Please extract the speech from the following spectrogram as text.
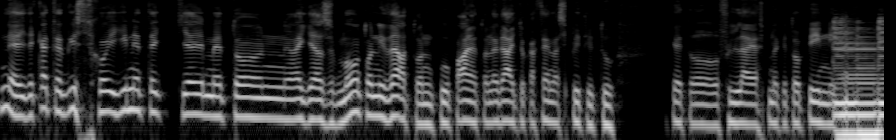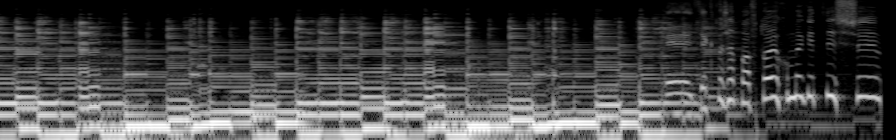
Ναι, και κάτι αντίστοιχο γίνεται και με τον αγιασμό των υδάτων που πάνε το νεράκι ο καθένας σπίτι του και το φυλάει ας πούμε και το πίνει. Ε, και εκτός από αυτό έχουμε και τις ε,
